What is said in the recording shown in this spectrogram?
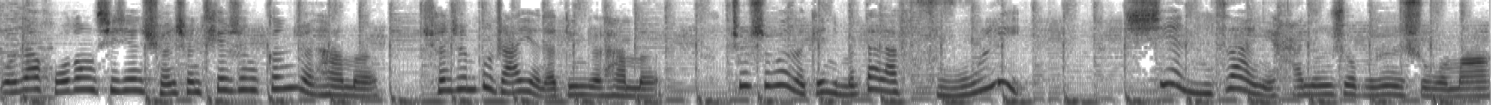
我在活动期间全程贴身跟着他们，全程不眨眼的盯着他们，就是为了给你们带来福利。现在你还能说不认识我吗？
